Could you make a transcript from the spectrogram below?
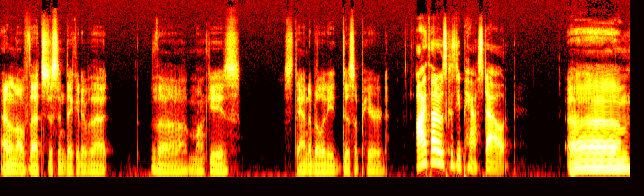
I don't know if that's just indicative that the monkey's stand ability disappeared. I thought it was because he passed out. Um,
